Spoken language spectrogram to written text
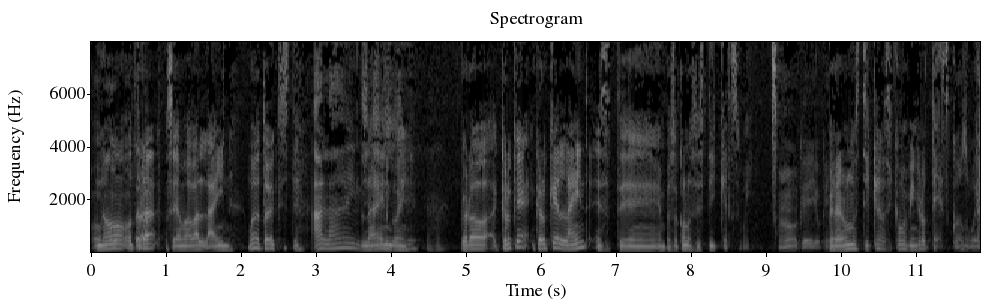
¿O- No, o otra se llamaba Line. Bueno, todavía existe. Ah, Line. sí, sí, Line, sí, güey. sí. Ajá. Pero creo que creo que Line este empezó con los stickers, güey. Ah, ok, ok. Pero eran unos stickers así como bien grotescos, güey.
